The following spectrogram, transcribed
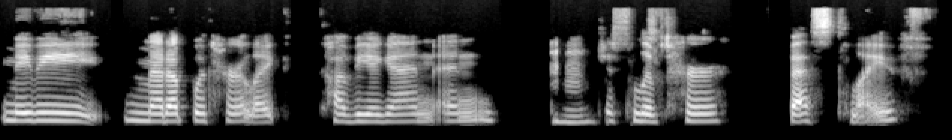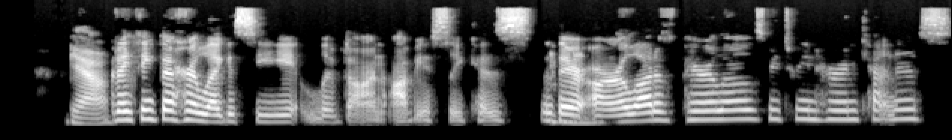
maybe met up with her like Covey again and Mhm. just lived her best life. Yeah. But I think that her legacy lived on, obviously, because there Mhm. are a lot of parallels between her and Katniss.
